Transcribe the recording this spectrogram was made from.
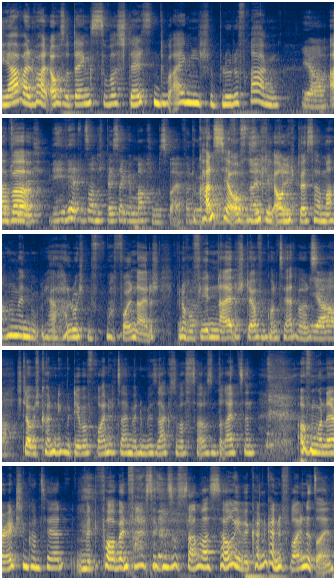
Ja, weil du halt auch so denkst, so was stellst denn du eigentlich für blöde Fragen? Ja, Aber-. Nee, wir hätten es auch nicht besser gemacht und es war einfach Du kannst ja offensichtlich auch nicht besser machen, wenn du. Ja, hallo, ich bin voll neidisch. Ich bin auch Ja. auf jeden neidisch, der auf dem Konzert war. Das, Ja, Ich glaube, ich könnte nicht mit dir befreundet sein, wenn du mir sagst, du warst 2013 auf dem One Direction Konzert mit Vorband 5 Seconds of Summer. Sorry, wir können keine Freunde sein.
